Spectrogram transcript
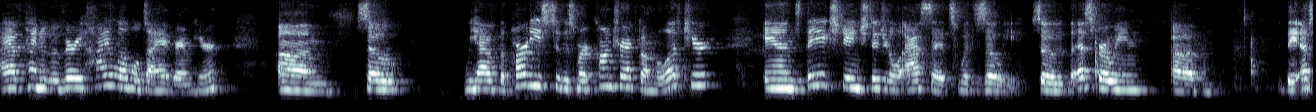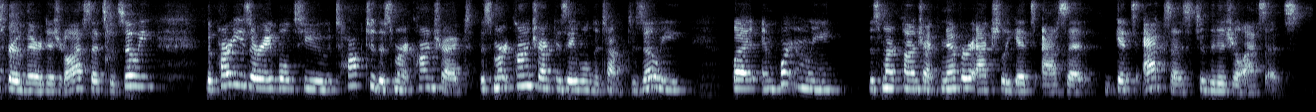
I have kind of a very high level diagram here. Um, so we have the parties to the smart contract on the left here, and they exchange digital assets with Zoe. So the escrowing, um, they escrow their digital assets with Zoe. The parties are able to talk to the smart contract. The smart contract is able to talk to Zoe, but importantly, the smart contract never actually gets asset gets access to the digital assets.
